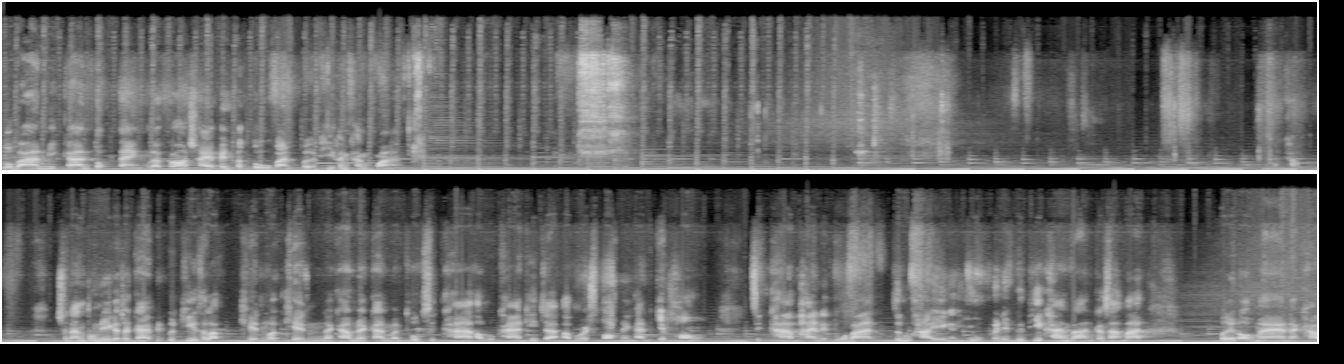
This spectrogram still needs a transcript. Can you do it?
ตัวบานมีการตกแต่งแล้วก็ใช้เป็นประตูบานเปิดที่ค่อนข้างกว้างะนั้นตรงนี้ก็จะกลายเป็นพื้นที่สำหรับเข็นรถเข็นนะครับในการบรรทุกสินค้าของลูกค้าที่จะเอามาไว้สต็อกในการเก็บห้องสินค้าภายในตัวบ้าน ซึ่งลูกค้าเองอยู่ภายในพื้นที่ข้างบ้านก็สามารถเปิดออกมานะครับ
